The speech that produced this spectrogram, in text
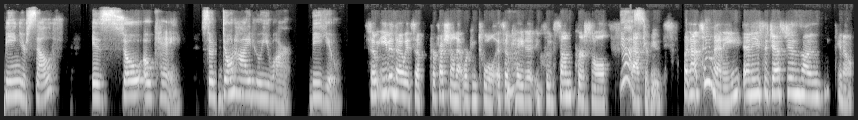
being yourself is so okay. So don't hide who you are, be you. So even though it's a professional networking tool, it's mm-hmm. okay mm-hmm. to include some personal yes. attributes, but not too many. Any suggestions on, you know,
